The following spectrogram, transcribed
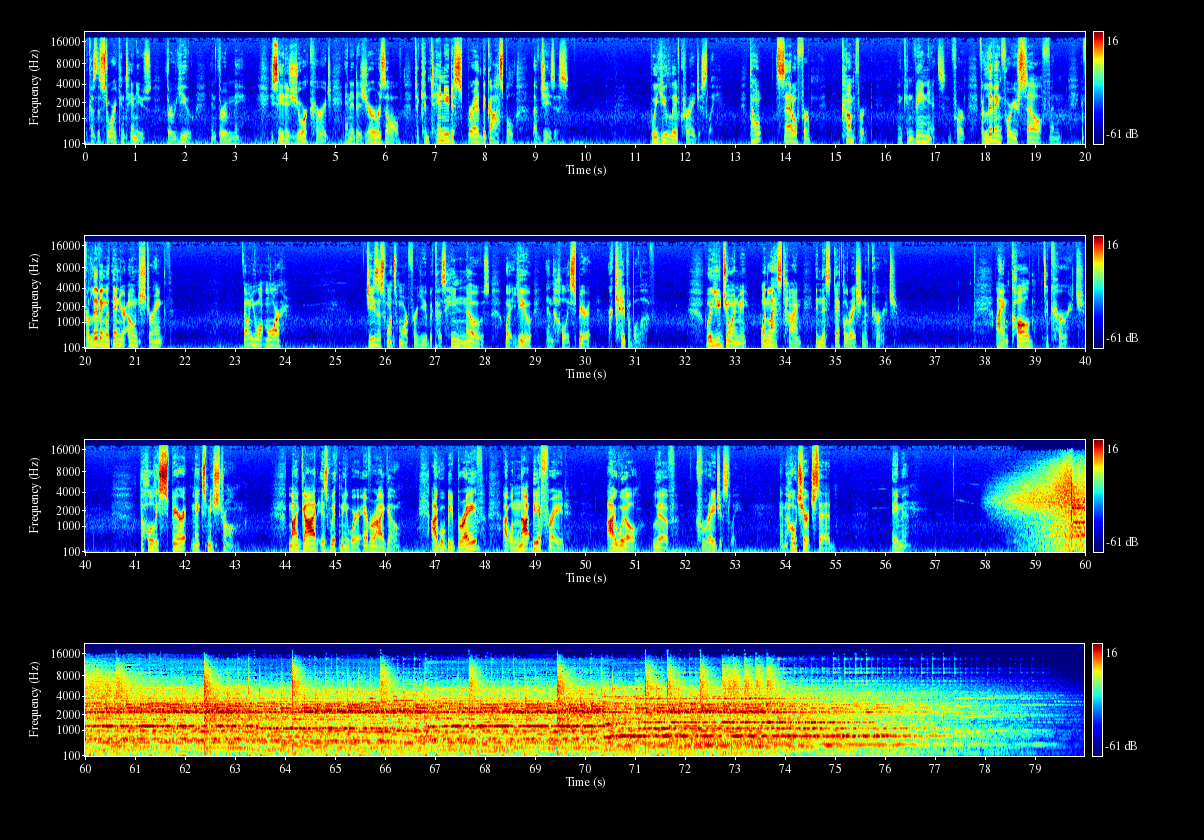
because the story continues through you and through me. You see, it is your courage and it is your resolve to continue to spread the gospel of Jesus. Will you live courageously? Don't settle for comfort and convenience, for, for living for yourself and, and for living within your own strength. Don't you want more? Jesus wants more for you because he knows what you and the Holy Spirit are capable of. Will you join me one last time in this declaration of courage? I am called to courage. The Holy Spirit makes me strong. My God is with me wherever I go. I will be brave. I will not be afraid. I will live courageously. And the whole church said, Amen.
